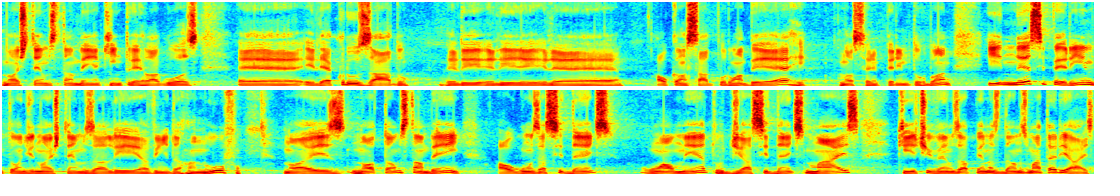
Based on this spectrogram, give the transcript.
nós temos também aqui em Três Lagoas, é, ele é cruzado, ele, ele, ele é alcançado por uma BR, nosso perímetro urbano. E nesse perímetro, onde nós temos ali a Avenida Ranulfo, nós notamos também alguns acidentes, um aumento de acidentes, mais que tivemos apenas danos materiais,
